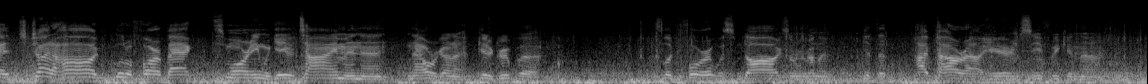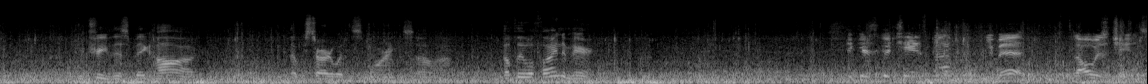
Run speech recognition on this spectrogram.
Well, I shot a hog a little far back this morning. We gave it time, and then now we're gonna get a group of to look for it with some dogs, and we're gonna get the high power out here and see if we can uh, retrieve this big hog that we started with this morning. So uh, hopefully we'll find him here. Think there's a good chance, Bob? You bet. There's always a chance.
